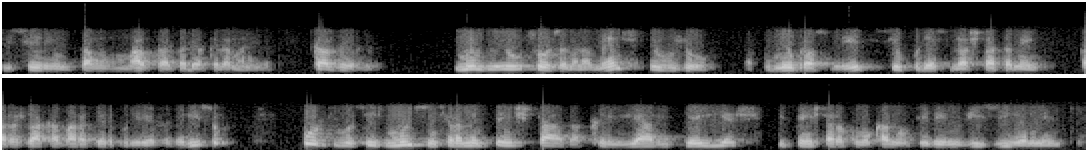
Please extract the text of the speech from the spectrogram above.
de serem tão maltratados daquela maneira. Cabo Verde, eu sou José Manuel Mendes, eu vos dou o meu braço direito, se eu pudesse lá estar também para ajudar a acabar a ter, poderia fazer isso, porque vocês, muito sinceramente, têm estado a criar ideias e têm estado a colocar no terreno visivelmente.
